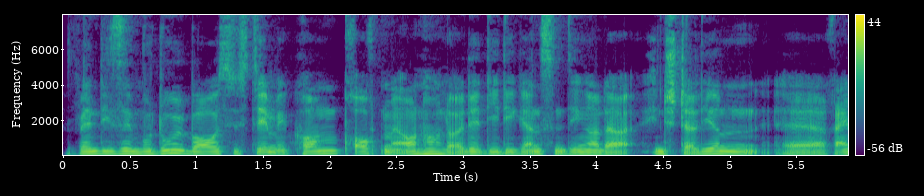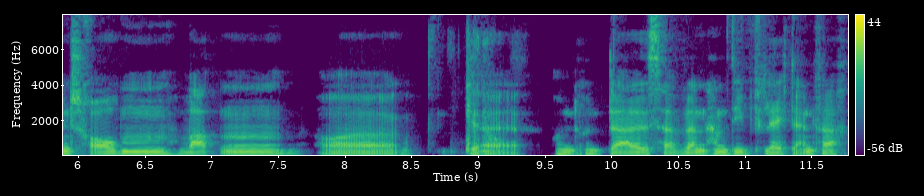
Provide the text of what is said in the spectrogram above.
wenn diese Modulbausysteme kommen, braucht man auch noch Leute, die die ganzen Dinger da installieren, äh, reinschrauben, warten. Äh, genau. Äh, und, und da ist ja, dann haben die vielleicht einfach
